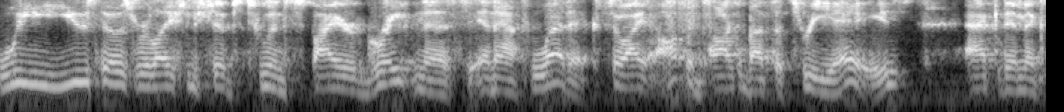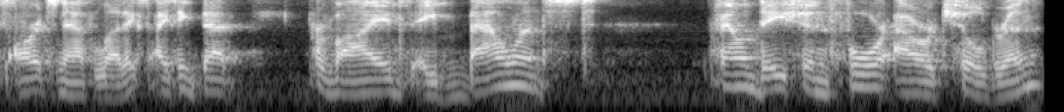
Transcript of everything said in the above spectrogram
We use those relationships to inspire greatness in athletics. So I often talk about the three A's academics, arts, and athletics. I think that provides a balanced foundation for our children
